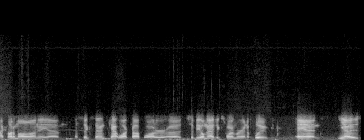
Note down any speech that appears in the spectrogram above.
I caught them all on a, um, a 6th Sense catwalk top water, a Sebile magic swimmer, and a fluke. And, you know, it's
